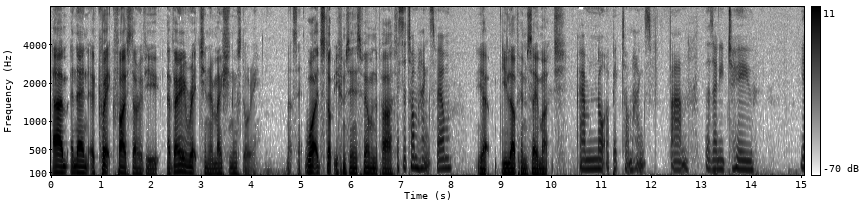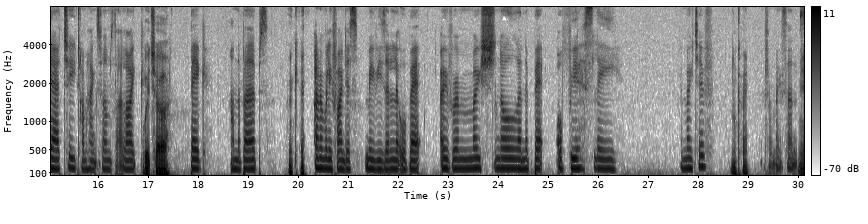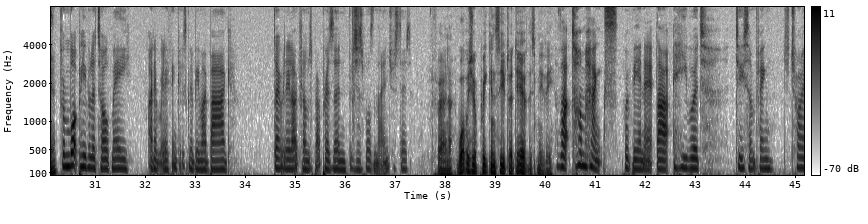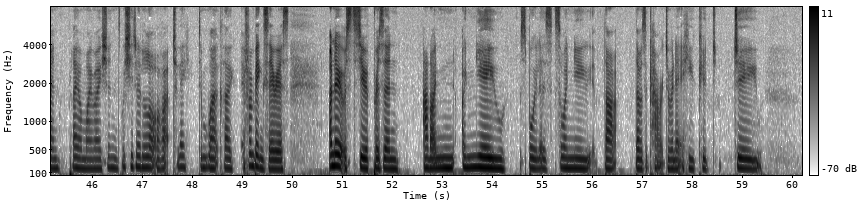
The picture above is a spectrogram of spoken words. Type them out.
Um, and then a quick five star review. A very rich and emotional story. That's it. What had stopped you from seeing this film in the past? It's a Tom Hanks film. Yeah, you love him so much. I'm not a big Tom Hanks fan. There's only two, yeah, two Tom Hanks films that I like: Which are Big and The Burbs. okay. I don't really find his movies a little bit over emotional and a bit obviously emotive. Okay. If that makes sense. Yeah. From what people have told me, I didn't really think it was going to be my bag. Don't really like films about prison, but just wasn't that interested. Fair enough. What was your preconceived idea of this movie? That Tom Hanks would be in it, that he would do something to try and play on my emotions, which he did a lot of actually. Didn't work though. If I'm being serious, I knew it was to do with prison, and I, kn- I knew spoilers, so I knew that there was a character in it who could do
